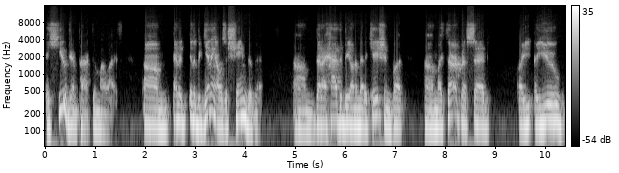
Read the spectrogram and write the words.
a huge impact in my life. Um, and in the beginning, I was ashamed of it, um, that I had to be on a medication. But um, my therapist said, are you, are you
